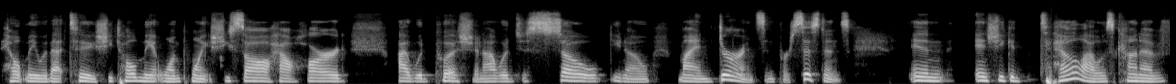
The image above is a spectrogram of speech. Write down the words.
help me with that too. She told me at one point she saw how hard I would push and I would just so, you know, my endurance and persistence. And and she could tell I was kind of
